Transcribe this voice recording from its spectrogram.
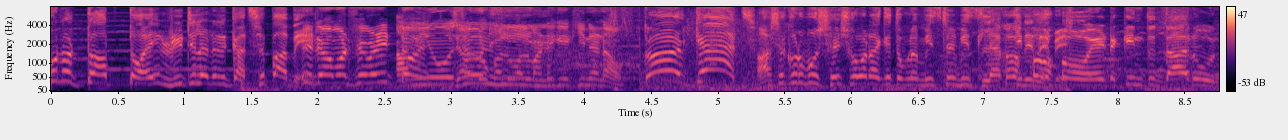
কোনো টপ টয় রিটেলারের কাছে পাবে। এটা আমার ফেভারিট টয় আমি ওজনহীন। ওয়ালমার্টে গিয়ে কিনে নাও। কার ক্যাচ আশা করব শেষ হওয়ার আগে তোমরা মিস্টার বিস ল্যাব কিনে নেবে। ও এটা কিন্তু দারুণ।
